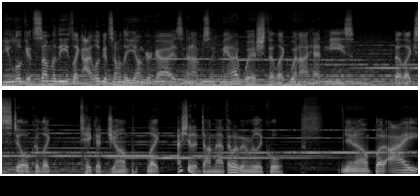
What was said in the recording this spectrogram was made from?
you look at some of these, like I look at some of the younger guys, and I'm just like, man, I wish that like when I had knees that like still could like take a jump. Like I should have done that. That would have been really cool. You know, but I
